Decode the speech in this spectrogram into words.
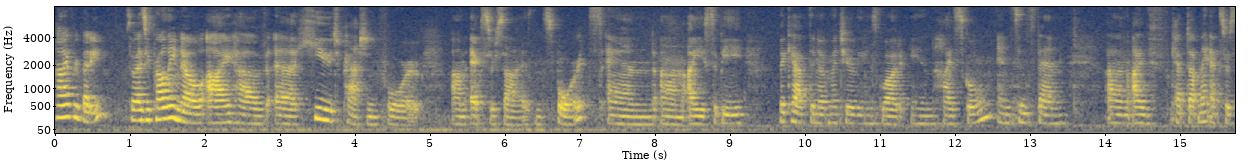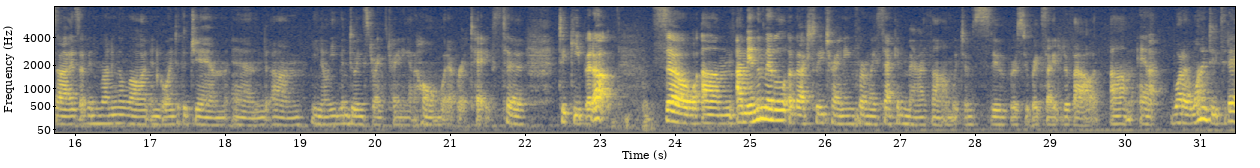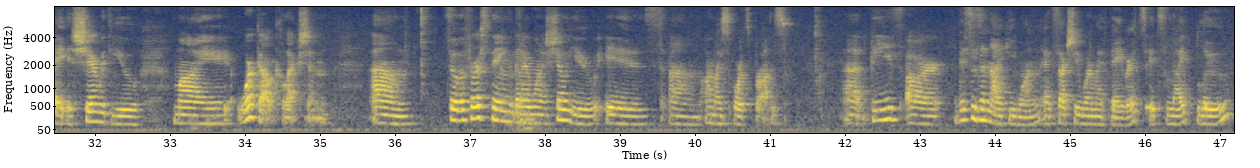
Hi everybody. So as you probably know, I have a huge passion for um, exercise and sports and um, I used to be the captain of my cheerleading squad in high school and since then um, I've kept up my exercise. I've been running a lot and going to the gym and um, you know even doing strength training at home, whatever it takes to to keep it up. So um, I'm in the middle of actually training for my second marathon, which I'm super super excited about. Um, and what I want to do today is share with you my workout collection. Um, so the first thing that I want to show you is um, are my sports bras. Uh, these are, this is a Nike one. It's actually one of my favorites. It's light blue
